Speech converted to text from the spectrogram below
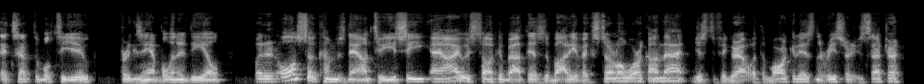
acceptable to you, for example, in a deal. But it also comes down to you see, I always talk about there's a body of external work on that just to figure out what the market is and the research, et cetera.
